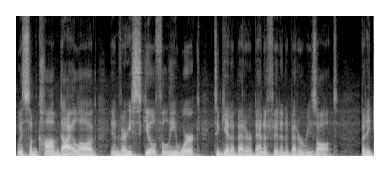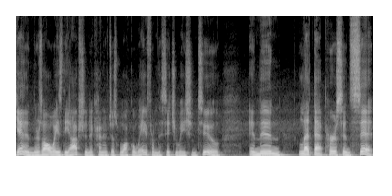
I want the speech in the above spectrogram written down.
with some calm dialogue and very skillfully work to get a better benefit and a better result. But again, there's always the option to kind of just walk away from the situation too, and then let that person sit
